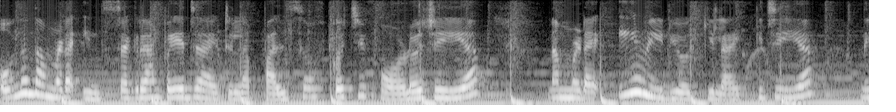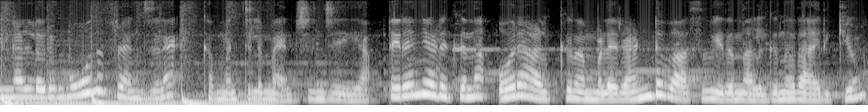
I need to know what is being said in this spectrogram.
ഒന്ന് നമ്മുടെ ഇൻസ്റ്റാഗ്രാം പേജ് ആയിട്ടുള്ള പൾസ് ഓഫ് കൊച്ചി ഫോളോ ചെയ്യുക. നമ്മുടെ ഈ വീഡിയോയ്ക്ക് ലൈക്ക് ചെയ്യുക. നിങ്ങളുടെ ഒരു മൂന്ന് ഫ്രണ്ട്സിനെ കമന്റിൽ മെൻഷൻ ചെയ്യുക. തിരഞ്ഞെടുക്കുന്ന ഒരാൾക്ക് നമ്മൾ രണ്ട് വാസ് വീതം നൽകുന്നതായിരിക്കും.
